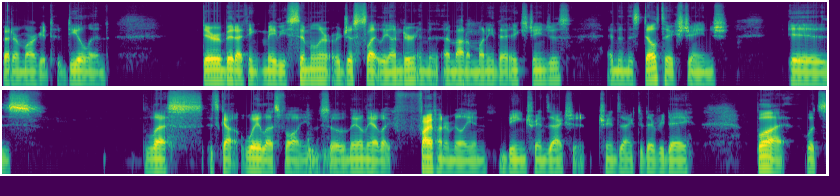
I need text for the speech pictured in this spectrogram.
better market to deal in. Deribit, I think maybe similar or just slightly under in the amount of money that exchanges. And then this Delta exchange is less it's got way less volume. So they only have like 500 million being transaction transacted every day. But what's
